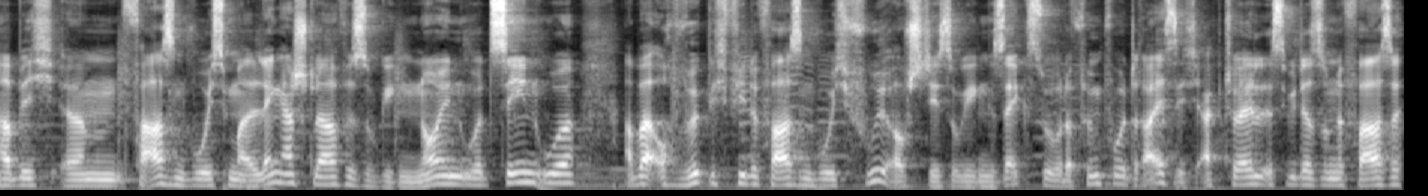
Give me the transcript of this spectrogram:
habe ich ähm, Phasen, wo ich mal länger schlafe, so gegen 9 Uhr, 10 Uhr. Aber auch wirklich viele Phasen, wo ich früh aufstehe, so gegen 6 Uhr oder 5.30 Uhr. Aktuell ist wieder so eine Phase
